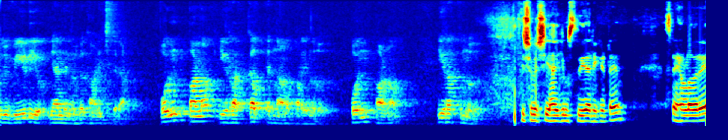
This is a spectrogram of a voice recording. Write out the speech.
ഒരു വീഡിയോ ഞാൻ നിങ്ങൾക്ക് കാണിച്ചു തരാം. പൊൻപണ ഇറക്കം എന്നാണ് പറയുന്നത്. പൊൻപണം ഇറക്കുന്നത്. വിശ്വമിഷിഹായിക്കും സ്തുതിയായിരിക്കട്ടെ. സ്നേഹമുള്ളവരെ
